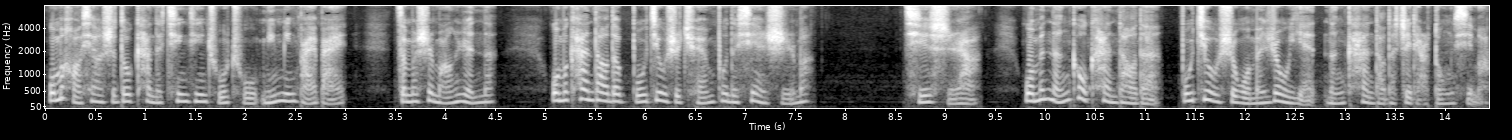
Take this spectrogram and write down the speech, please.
我们好像是都看得清清楚楚、明明白白，怎么是盲人呢？我们看到的不就是全部的现实吗？其实啊，我们能够看到的。不就是我们肉眼能看到的这点东西吗？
